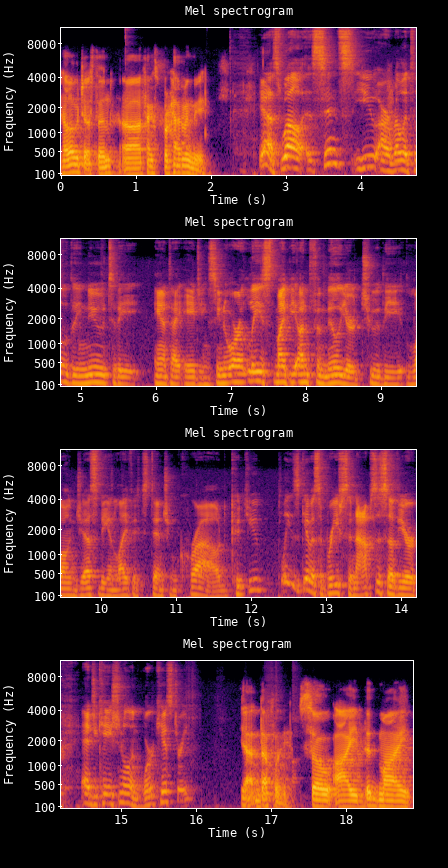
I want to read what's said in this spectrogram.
Hello, Justin. Uh, thanks for having me. Yes, well, since you are relatively new to the anti-aging scene, or at least might be unfamiliar to the longevity and life extension crowd, could you please give us a brief synopsis of your educational and work history? Yeah, definitely. So I did my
